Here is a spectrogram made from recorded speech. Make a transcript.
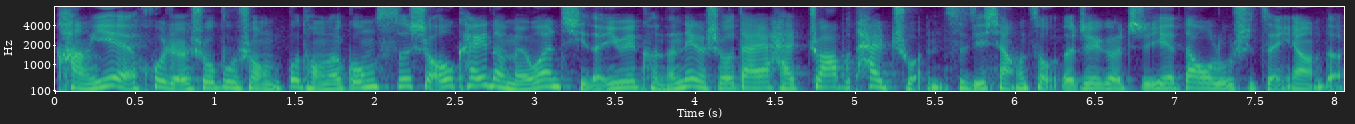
行业，或者说不同不同的公司是 OK 的，没问题的。因为可能那个时候大家还抓不太准自己想走的这个职业道路是怎样的。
